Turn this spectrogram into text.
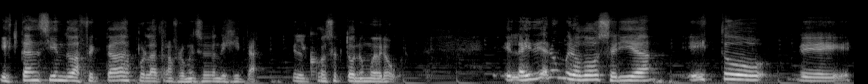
están siendo afectadas por la transformación digital. El concepto número uno. La idea número dos sería, esto, eh,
